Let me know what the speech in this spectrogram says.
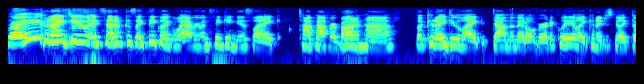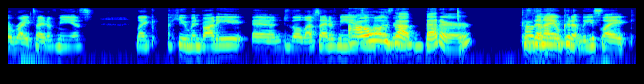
right? Could I do instead of because I think like what everyone's thinking is like top half or bottom half, but could I do like down the middle vertically? Like could I just be like the right side of me is like a human body and the left side of me is a hologram? is that better? Because then I could at least like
